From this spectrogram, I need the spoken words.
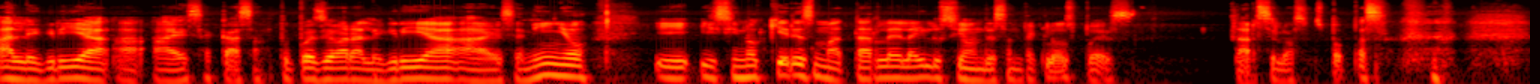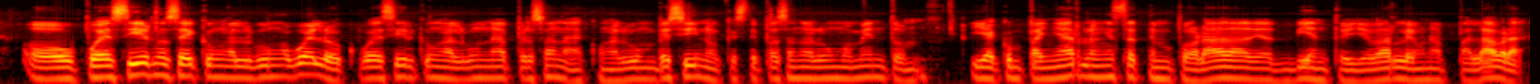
alegría a, a, esa casa, tú puedes llevar alegría a ese niño y, y si no quieres matarle la ilusión de Santa Claus, pues dárselo a sus papás. O puedes ir, no sé, con algún abuelo, puedes ir con alguna persona, con algún vecino que esté pasando algún momento y acompañarlo en esta temporada de Adviento y llevarle una palabra,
